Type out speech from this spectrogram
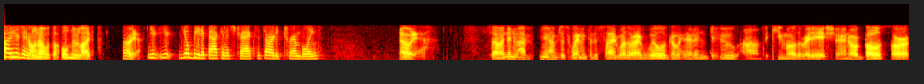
oh, you're going to be going on with a whole new life. Oh yeah, you, you you'll beat it back in its tracks. It's already trembling. Oh yeah. So and then I'm you know I'm just waiting to decide whether I will go ahead and do um, the chemo the radiation or both or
